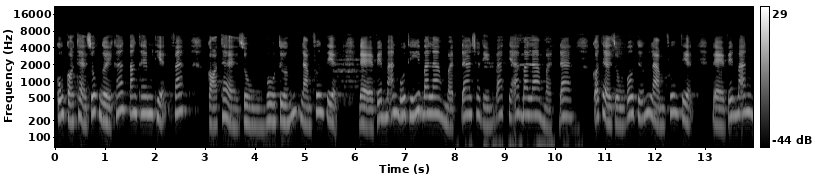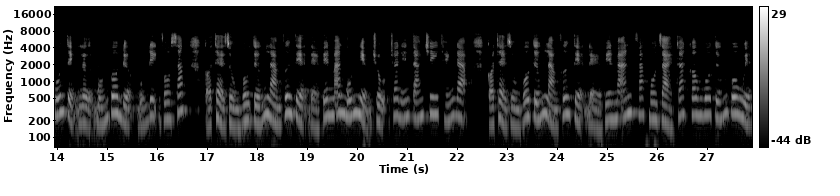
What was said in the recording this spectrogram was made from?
cũng có thể giúp người khác tăng thêm thiện pháp, có thể dùng vô tướng làm phương tiện để viên mãn bố thí ba la mật đa cho đến bát nhã ba la mật đa, có thể dùng vô tướng làm phương tiện để viên mãn bốn tịnh lự, bốn vô lượng, bốn định vô sắc, có thể dùng vô tướng làm phương tiện để viên mãn bốn niệm trụ cho đến tám chi thánh đạo, có thể dùng vô tướng làm phương tiện để viên mãn pháp môn giải thoát không vô tướng vô nguyện,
